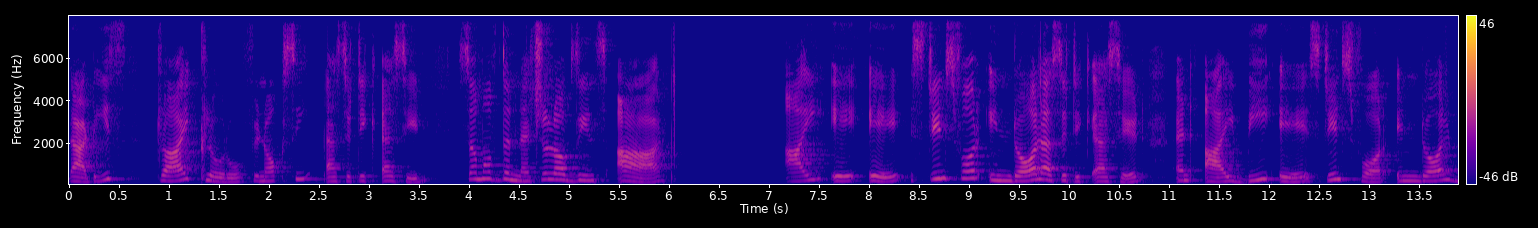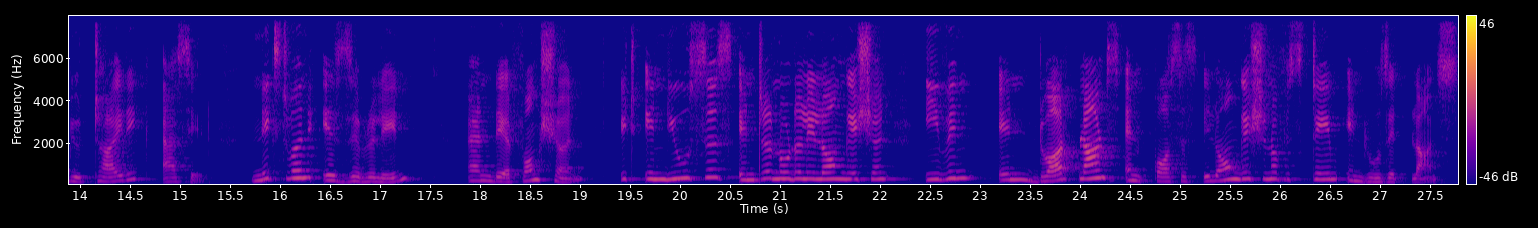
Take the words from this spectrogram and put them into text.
that is trichlorophenoxyacetic acid. Some of the natural auxins are IAA stands for indole acetic acid and IBA stands for indole butyric acid. Next one is gibberellin and their function. It induces internodal elongation even in dwarf plants and causes elongation of stem in rosette plants.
